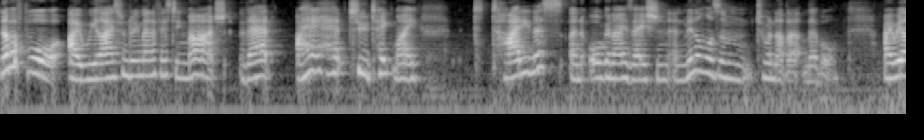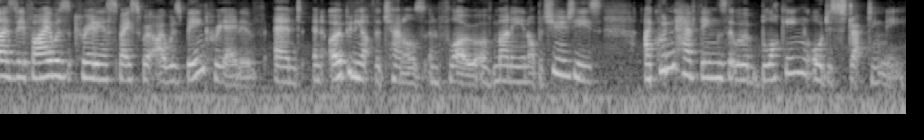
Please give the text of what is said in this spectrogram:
Number four, I realized from doing Manifesting March that I had to take my tidiness and organization and minimalism to another level. I realized that if I was creating a space where I was being creative and, and opening up the channels and flow of money and opportunities, I couldn't have things that were blocking or distracting me.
